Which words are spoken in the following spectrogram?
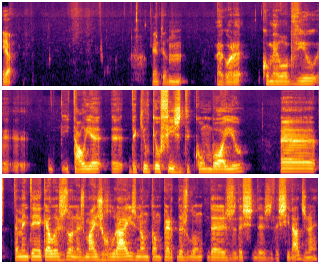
Yeah. Entendo. Hum, Agora, como é óbvio, eh, eh, Itália, daquilo que eu fiz de comboio, também tem aquelas zonas mais rurais, não tão perto das, das, das, das, das cidades, não é?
